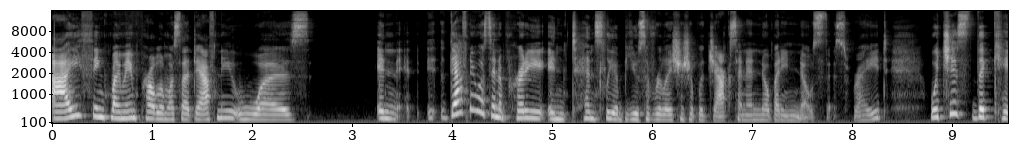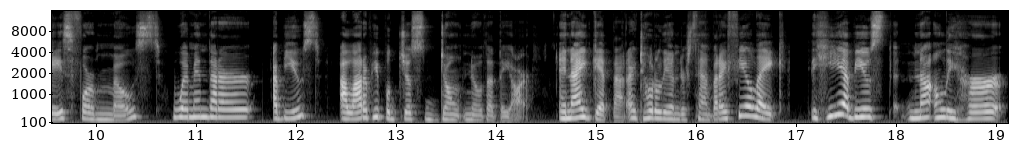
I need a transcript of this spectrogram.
I think my main problem was that Daphne was in Daphne was in a pretty intensely abusive relationship with Jackson and nobody knows this, right? Which is the case for most women that are abused. A lot of people just don't know that they are. And I get that. I totally understand. But I feel like he abused not only her,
